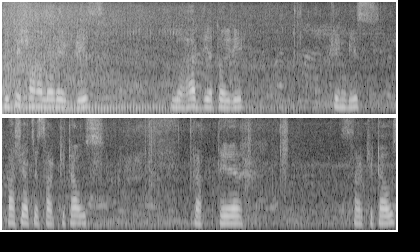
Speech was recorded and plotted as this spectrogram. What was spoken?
ব্রিটিশ আমলের এই ব্রিজ, লোহার দিয়ে তৈরি গ্রিন ব্রিজ। পাশে আছে সার্কিট হাউস রাতের সার্কিট হাউস।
